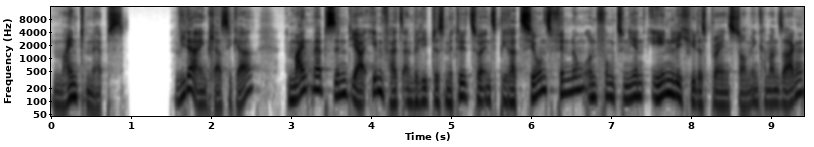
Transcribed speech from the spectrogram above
Mindmaps. Wieder ein Klassiker. Mindmaps sind ja ebenfalls ein beliebtes Mittel zur Inspirationsfindung und funktionieren ähnlich wie das Brainstorming, kann man sagen.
